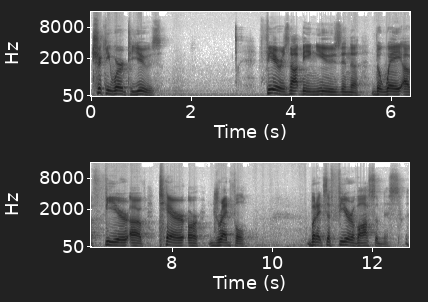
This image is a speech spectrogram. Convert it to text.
tricky word to use. Fear is not being used in the, the way of fear of terror or dreadful, but it's a fear of awesomeness.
